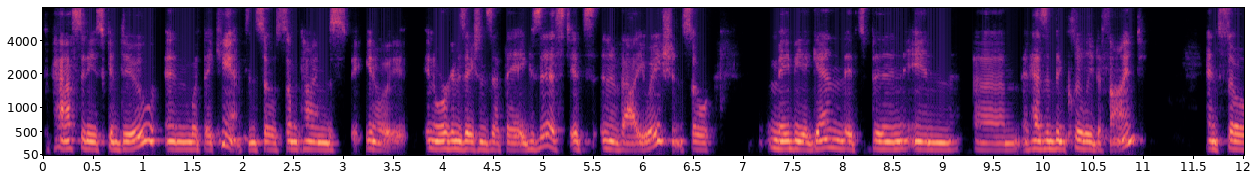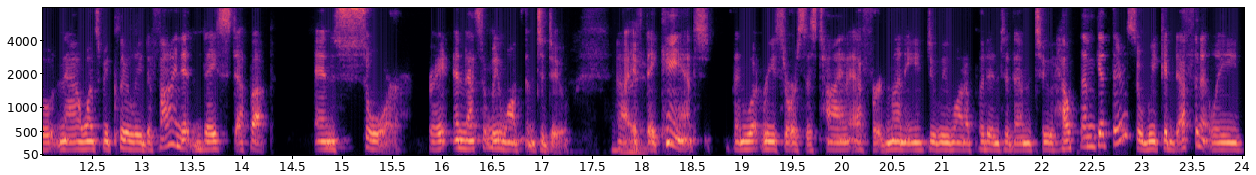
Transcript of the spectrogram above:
capacities can do and what they can't. And so sometimes, you know, in organizations that they exist, it's an evaluation. So maybe again it's been in um, it hasn't been clearly defined. And so now once we clearly define it they step up and soar right? And that's what we want them to do. Uh, if they can't then what resources time effort money do we want to put into them to help them get there? So we can definitely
